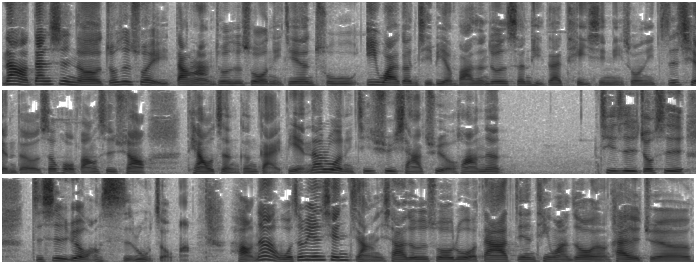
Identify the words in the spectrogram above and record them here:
那但是呢，就是所以当然就是说，你今天出意外跟疾病发生，就是身体在提醒你说，你之前的生活方式需要调整跟改变。那如果你继续下去的话，那其实就是只是越往死路走嘛。好，那我这边先讲一下，就是说，如果大家今天听完之后呢，开始觉得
